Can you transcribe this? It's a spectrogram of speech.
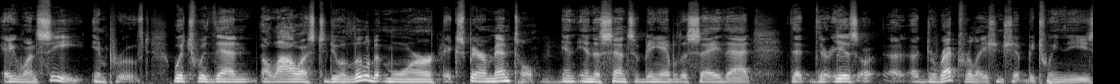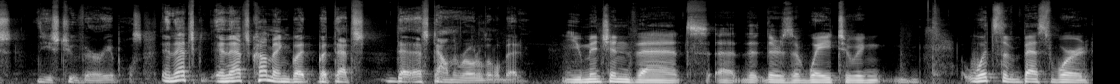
A1C improved, which would then allow us to do a little bit more experimental mm-hmm. in, in the sense of being able to say that that there is a, a, direct relationship between these these two variables, and that's and that's coming, but but that's that's down the road a little bit. You mentioned that uh, th- there's a way to. In- what's the best word?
